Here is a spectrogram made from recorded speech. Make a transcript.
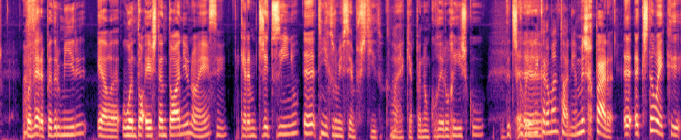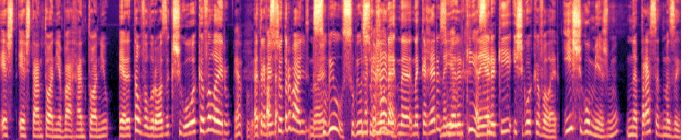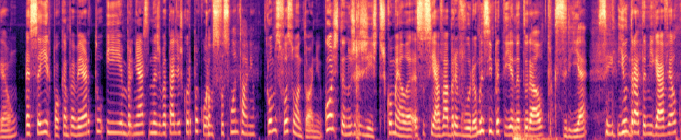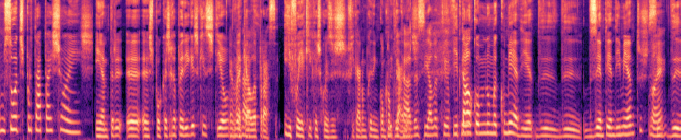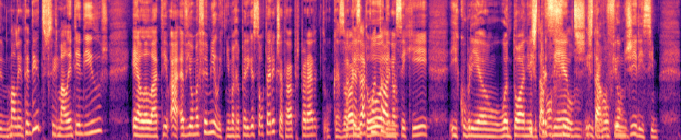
Quando era para dormir, ela, o Antó- este António, não é? Sim. Que era muito jeitozinho, eh, tinha que dormir sempre vestido, não é? Que é para não correr o risco De descobrirem que era uma Antónia. mas repara, a, a questão é que este- esta Antónia barra António era tão valorosa que chegou a cavaleiro É, através ou do se- seu trabalho, é? Subiu, subiu na Subiu carreira. Na, na- na carreira, Na subiu hierarquia, na sim. hierarquia e chegou a cavaleiro. E chegou mesmo na Praça de Mazagão a sair para o campo aberto e embrenhar-se nas batalhas corpo a corpo Como se fosse um António. como se fosse um António. Consta nos registros como ela associava à bravura uma simpatia natural, porque seria, Sim. e um trato amigável começou a despertar paixões entre eh, as poucas raparigas que existiam É verdade. Praça. E foi aqui que as coisas ficaram um bocadinho complicadas. Complicadas. E ela teve E que... tal como numa comédia de, de desentendimentos, não é? Sim. De, Mal entendidos, sim. de mal-entendidos, ela lá teve. Ah, havia uma família que tinha uma rapariga solteira que já estava a preparar o casório o todo e não sei quê, e cobriam o António E de um presentes. filme, e estava um um filme filme. giríssimo.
